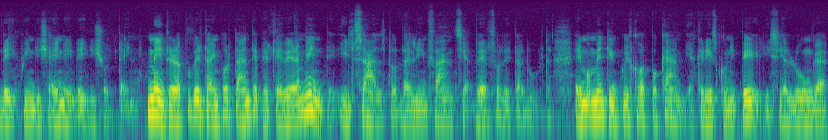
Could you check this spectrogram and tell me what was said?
dei quindicenni e dei diciottenni. Mentre la pubertà è importante perché è veramente il salto dall'infanzia verso l'età adulta. È il momento in cui il corpo cambia, crescono i peli, si allunga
